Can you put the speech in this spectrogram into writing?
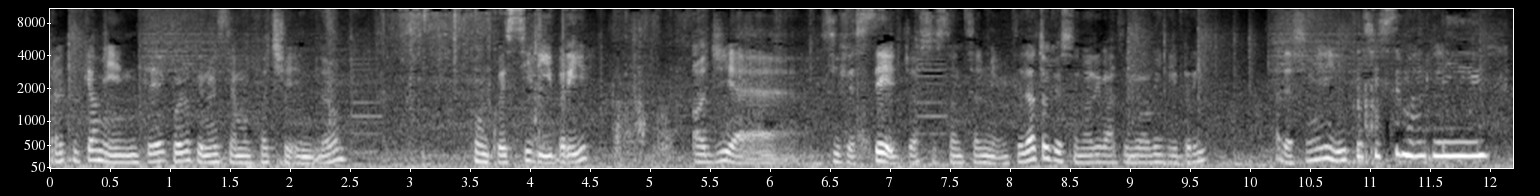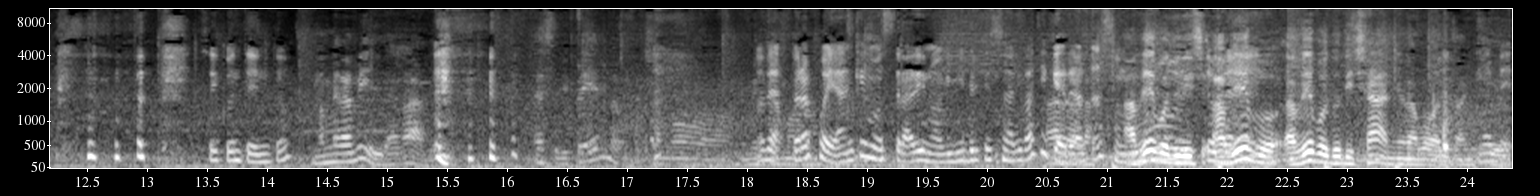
Praticamente quello che noi stiamo facendo con questi libri oggi è, si festeggia sostanzialmente. Dato che sono arrivati nuovi libri, adesso mi aiuti a sistemarli. Sei contento? Una meraviglia, guarda. Adesso li prendo, facciamo... Vabbè, però puoi anche mostrare i nuovi libri che sono arrivati, che Allora, in realtà sono avevo, molto 12, belli. avevo, avevo 12 anni una volta anche. Vabbè,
